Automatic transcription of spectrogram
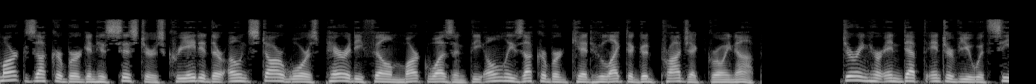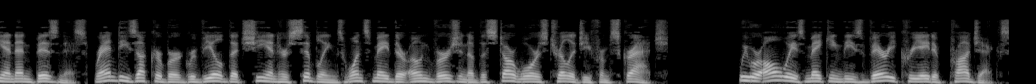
Mark Zuckerberg and his sisters created their own Star Wars parody film Mark wasn't the only Zuckerberg kid who liked a good project growing up. During her in-depth interview with CNN Business, Randy Zuckerberg revealed that she and her siblings once made their own version of the Star Wars trilogy from scratch. We were always making these very creative projects,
